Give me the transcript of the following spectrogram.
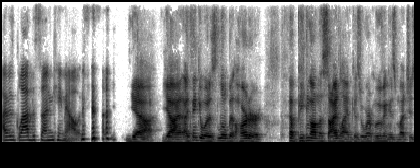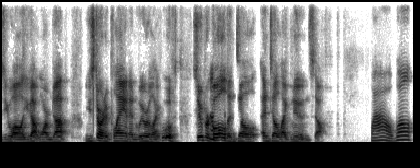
I was glad the sun came out. yeah, yeah. I think it was a little bit harder being on the sideline because we weren't moving as much as you all. You got warmed up, you started playing, and we were like, "Oof, super cold until until like noon." So, wow. Well,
